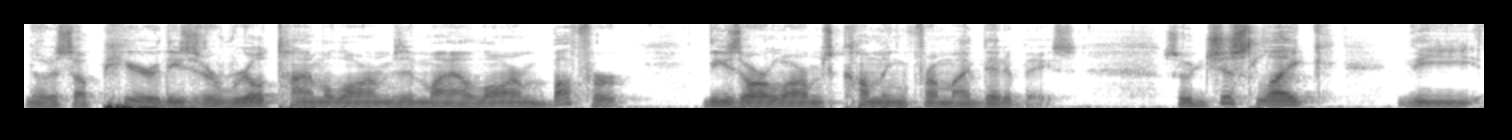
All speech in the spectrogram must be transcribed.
Notice up here, these are real-time alarms in my alarm buffer. These are alarms coming from my database. So just like the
